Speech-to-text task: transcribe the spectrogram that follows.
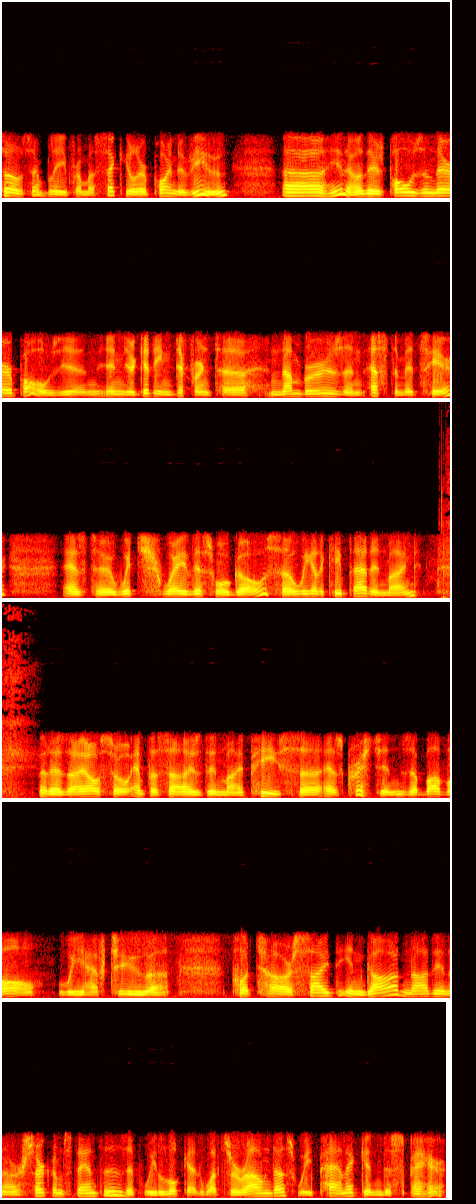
So, simply from a secular point of view, uh, you know, there's polls and there are polls, and, and you're getting different uh, numbers and estimates here as to which way this will go. So we got to keep that in mind. But as I also emphasized in my piece, uh, as Christians, above all, we have to uh, put our sight in God, not in our circumstances. If we look at what's around us, we panic and despair,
